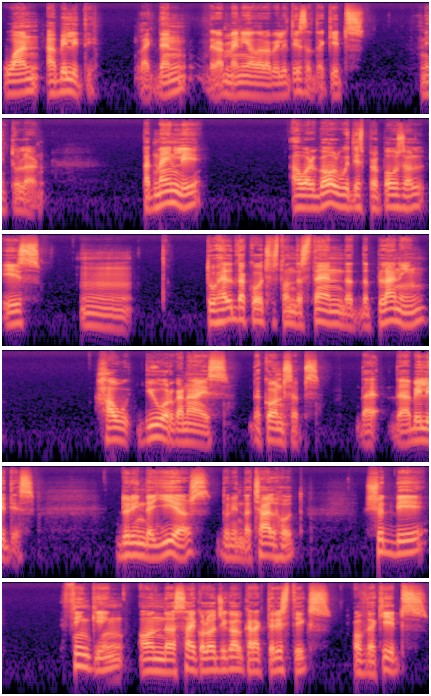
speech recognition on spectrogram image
one ability. Like then, there are many other abilities that the kids need to learn. But mainly, our goal with this proposal is mm, to help the coaches to understand that the planning, how you organize the concepts, the, the abilities during the years, during the childhood, should be thinking on the psychological characteristics of the kids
